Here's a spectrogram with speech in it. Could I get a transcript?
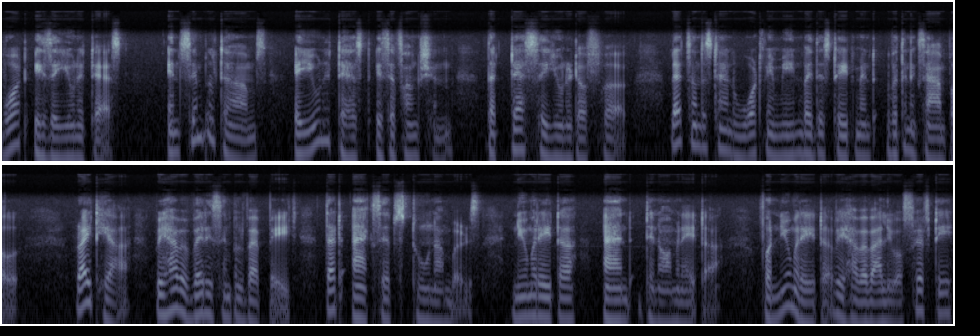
what is a unit test? In simple terms, a unit test is a function that tests a unit of work. Let's understand what we mean by this statement with an example. Right here, we have a very simple web page that accepts two numbers, numerator and denominator. For numerator, we have a value of 50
